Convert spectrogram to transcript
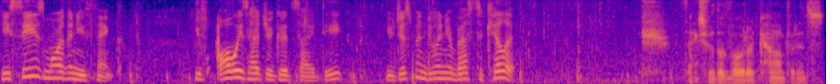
He sees more than you think. You've always had your good side, Deke. You've just been doing your best to kill it. Thanks for the vote of confidence.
